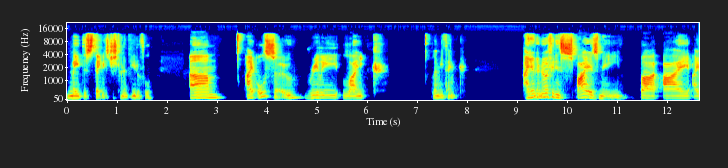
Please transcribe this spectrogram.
made this thing. It's just kind of beautiful. Um i also really like let me think i don't know if it inspires me but i i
